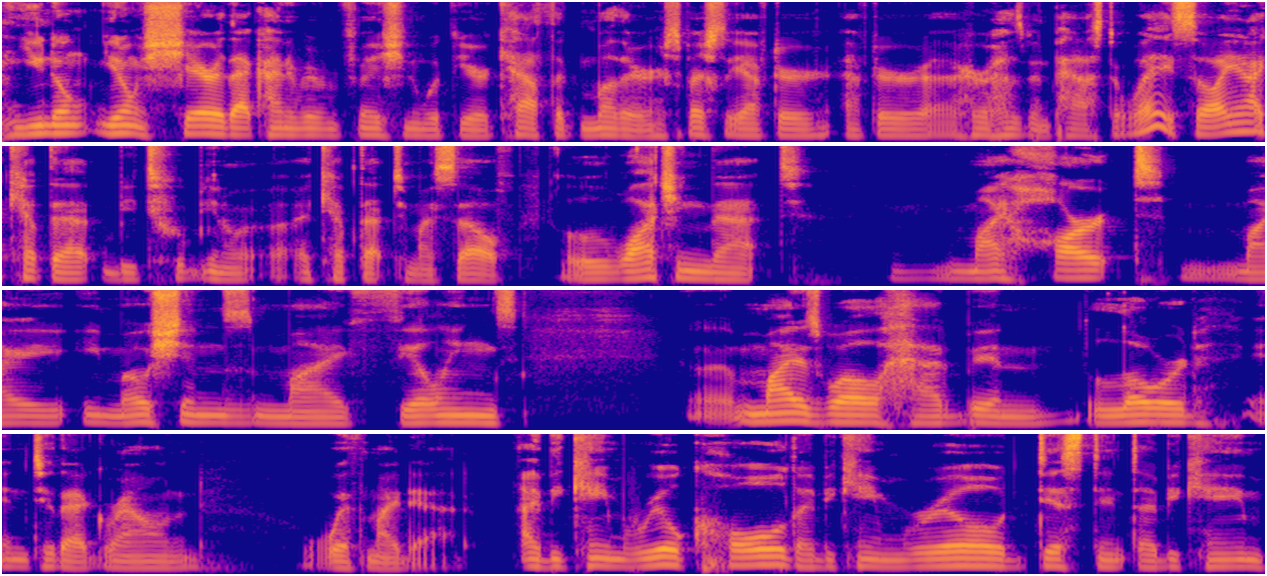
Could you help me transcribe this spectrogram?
you don't you don't share that kind of information with your Catholic mother, especially after after uh, her husband passed away. So I, you know, I kept that between you know I kept that to myself. Watching that, my heart, my emotions, my feelings uh, might as well had been lowered into that ground with my dad. I became real cold. I became real distant. I became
